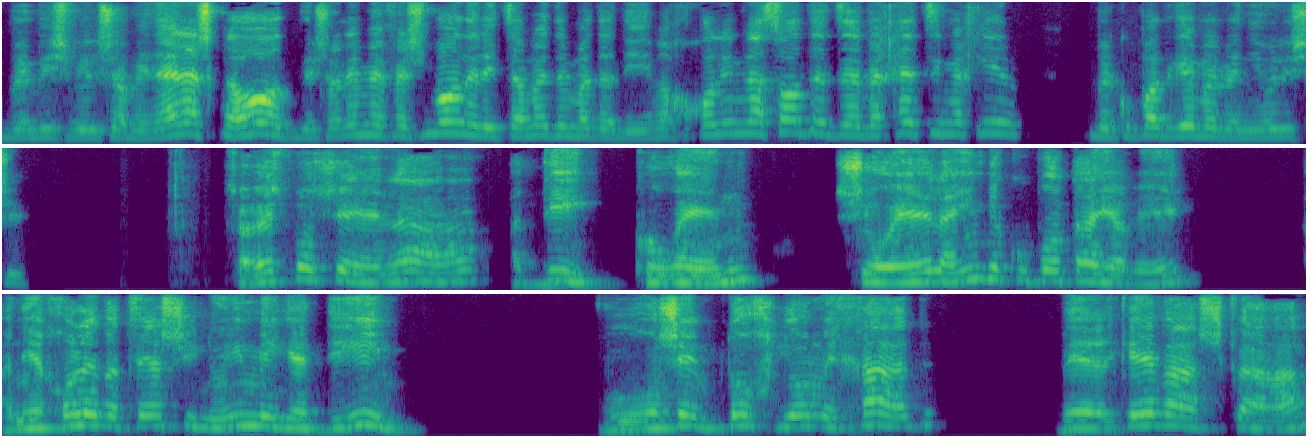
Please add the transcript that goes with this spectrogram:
ובשביל שהמנהל השקעות בשונה מ-08 להיצמד למדדים, אנחנו יכולים לעשות את זה בחצי מחיר בקופת גמל בניהול אישי. עכשיו יש פה שאלה, עדי קורן שואל, האם בקופות IRA אני יכול לבצע שינויים מיידיים, והוא רושם תוך יום אחד, בהרכב ההשקעה,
